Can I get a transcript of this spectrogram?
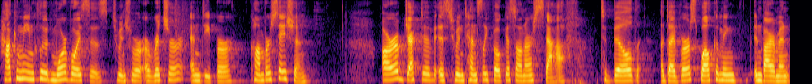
How can we include more voices to ensure a richer and deeper conversation? Our objective is to intensely focus on our staff, to build a diverse, welcoming environment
